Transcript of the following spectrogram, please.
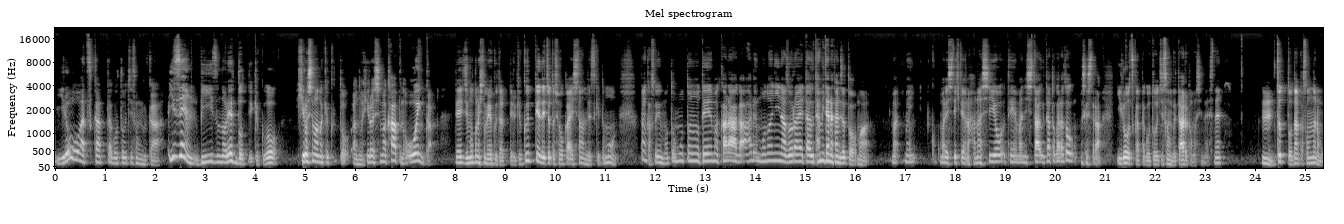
色を扱ったご当地ソングか。以前、ビーズのレッドっていう曲を広島の曲とあの広島カープの応援歌で地元の人もよく歌ってる曲っていうんでちょっと紹介したんですけどもなんかそういうもともとのテーマカラーがあるものになぞらえた歌みたいな感じだとまあ、まあ、今ここまでしてきたような話をテーマにした歌とかだともしかしたら色を使ったご当地ソングってあるかもしれないですね。うん、ちょっとなんかそんなのも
